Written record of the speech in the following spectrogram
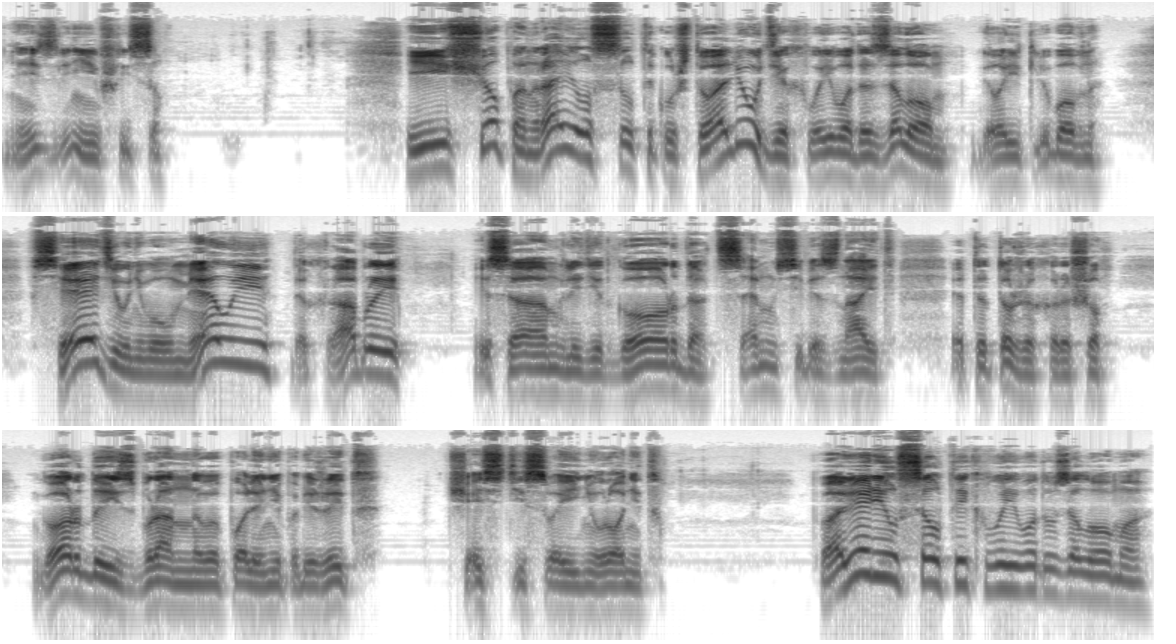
не извинившийся. И еще понравилось Салтыку, что о людях воевода залом говорит любовно. Все де у него умелые да храбрые, и сам глядит гордо, цену себе знает. Это тоже хорошо. Гордый избранного поля не побежит, чести своей не уронит. Поверил Салтык воеводу залома,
